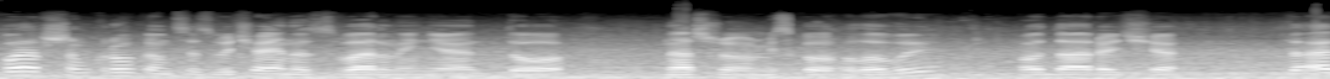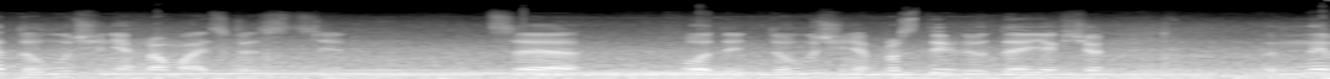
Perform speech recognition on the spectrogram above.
Першим кроком це, звичайно, звернення до нашого міського голови Одарича та долучення громадськості. Це входить долучення простих людей. Якщо не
